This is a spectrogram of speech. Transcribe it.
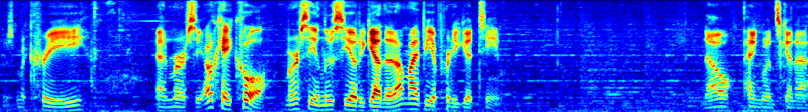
There's McCree and Mercy. Okay, cool. Mercy and Lucio together. That might be a pretty good team. No, Penguin's gonna.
